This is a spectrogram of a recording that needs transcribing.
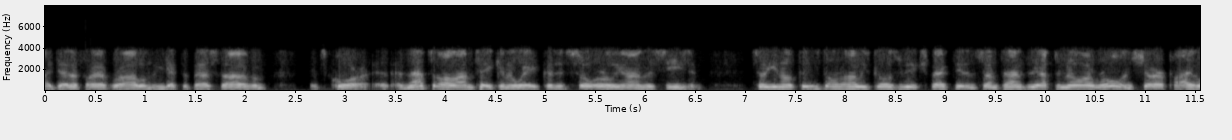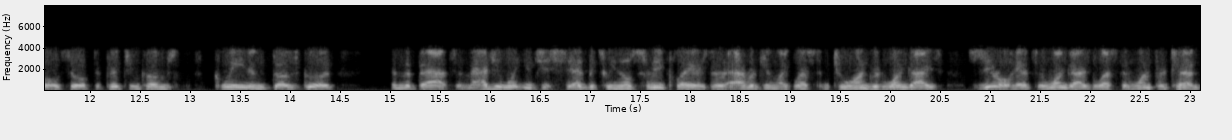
identify a problem, and get the best out of them, it's Cora. And that's all I'm taking away because it's so early on in the season. So, you know, things don't always go as we expected, and sometimes we have to know our role and shut our pie hole. So if the pitching comes clean and does good. And the bats, imagine what you just said between those three players. They're averaging like less than 200. One guy's zero hits and one guy's less than one for 10.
